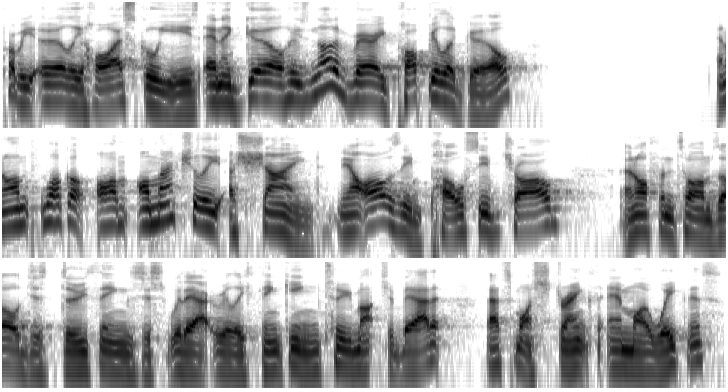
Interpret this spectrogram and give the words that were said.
probably early high school years, and a girl who's not a very popular girl, and I'm like, I'm, I'm actually ashamed. Now, I was an impulsive child, and oftentimes I'll just do things just without really thinking too much about it. That's my strength and my weakness.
